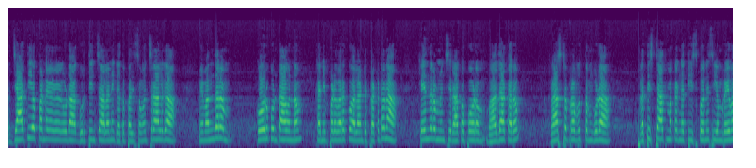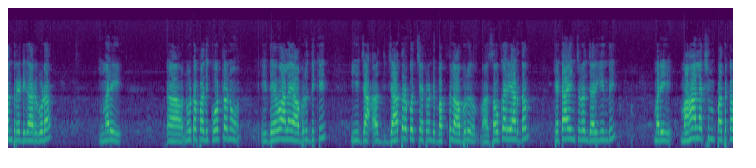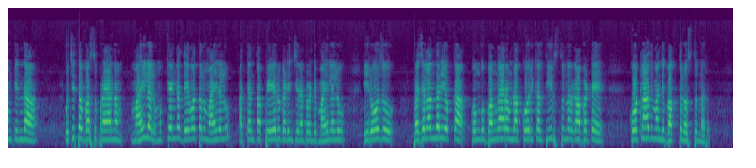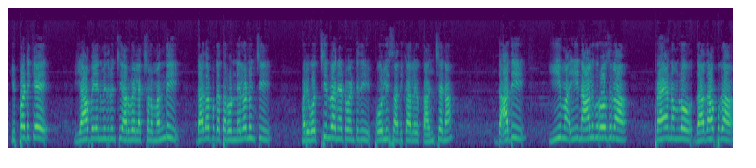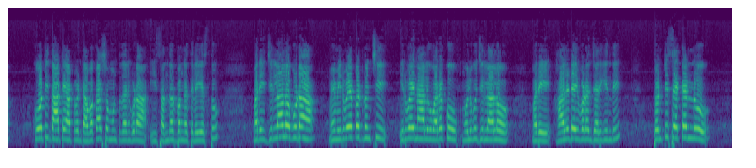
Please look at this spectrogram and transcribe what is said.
జాతీయ పండుగగా కూడా గుర్తించాలని గత పది సంవత్సరాలుగా మేమందరం కోరుకుంటా ఉన్నాం. కానీ ఇప్పటి వరకు అలాంటి ప్రకటన కేంద్రం నుంచి రాకపోవడం బాధాకరం. రాష్ట్ర ప్రభుత్వం కూడా ప్రతిష్టాత్మకంగా తీసుకొని సీఎం రేవంత్ రెడ్డి గారు కూడా మరి నూట పది కోట్లను ఈ దేవాలయ అభివృద్ధికి ఈ జా జాతరకు వచ్చేటువంటి భక్తుల అభివృ సౌకర్యార్థం కేటాయించడం జరిగింది. మరి మహాలక్ష్మి పథకం కింద ఉచిత బస్సు ప్రయాణం మహిళలు ముఖ్యంగా దేవతలు మహిళలు అత్యంత పేరు గడించినటువంటి మహిళలు ఈరోజు ప్రజలందరి యొక్క కొంగు బంగారంలా కోరికలు తీరుస్తున్నారు కాబట్టే కోట్లాది మంది భక్తులు వస్తున్నారు. ఇప్పటికే యాభై ఎనిమిది నుంచి అరవై లక్షల మంది దాదాపు గత రెండు నెలల నుంచి మరి వచ్చిండ్రు అనేటువంటిది పోలీస్ అధికారుల యొక్క అంచనా అది ఈ మ ఈ నాలుగు రోజుల ప్రయాణంలో దాదాపుగా కోటి దాటే అటువంటి అవకాశం ఉంటుందని కూడా ఈ సందర్భంగా తెలియజేస్తూ మరి జిల్లాలో కూడా మేము ఇరవై ఒకటి నుంచి ఇరవై నాలుగు వరకు ములుగు జిల్లాలో మరి హాలిడే ఇవ్వడం జరిగింది ట్వంటీ సెకండ్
